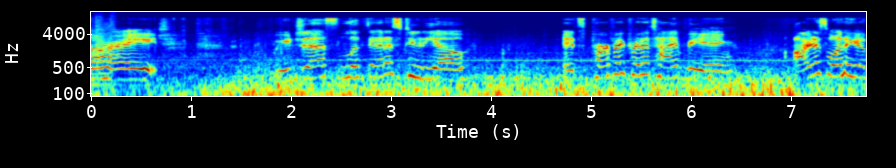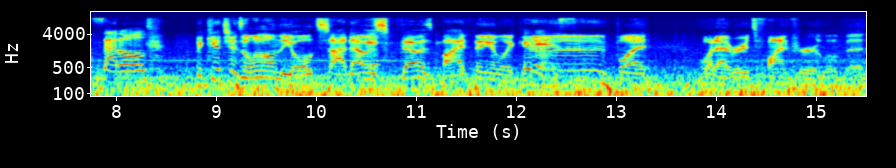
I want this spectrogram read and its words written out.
All right. We just looked at a studio. It's perfect for the time being. I just want to get settled. The kitchen's a little on the old side. That was that was my thing. I'm like, It is. "Eh," but whatever. It's fine for a little bit,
